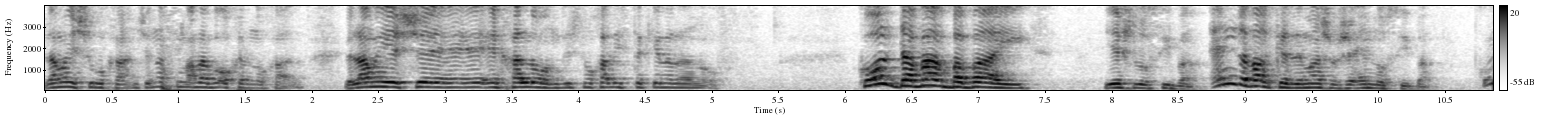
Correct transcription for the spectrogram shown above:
למה יש שולחן? שנשים עליו אוכל נאכל. ולמה יש אה, אה, חלון? כדי שנוכל להסתכל על הנוף. כל דבר בבית יש לו סיבה. אין דבר כזה משהו שאין לו סיבה. כל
